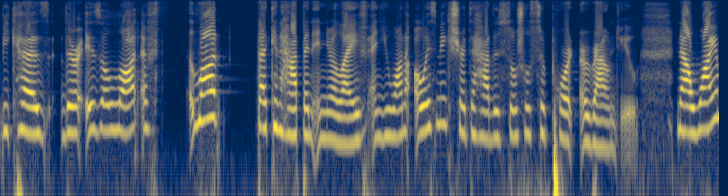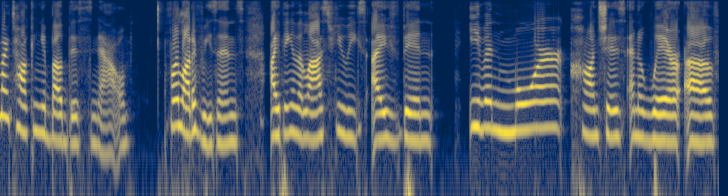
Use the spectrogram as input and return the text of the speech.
Because there is a lot of a lot that can happen in your life, and you want to always make sure to have the social support around you. Now, why am I talking about this now? For a lot of reasons. I think in the last few weeks, I've been even more conscious and aware of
